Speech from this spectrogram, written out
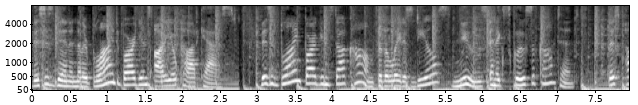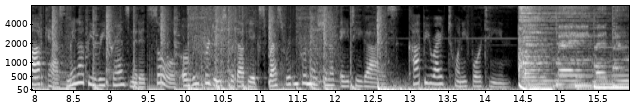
This has been another Blind Bargains audio podcast. Visit blindbargains.com for the latest deals, news, and exclusive content. This podcast may not be retransmitted, sold, or reproduced without the express written permission of AT Guys. Copyright 2014. Main menu.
